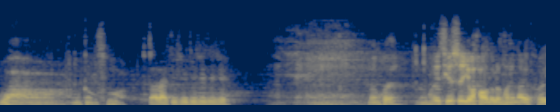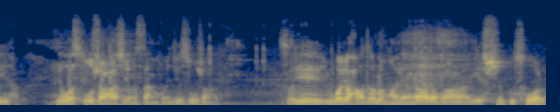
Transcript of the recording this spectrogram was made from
哇，你搞错了，再来继续继续继续。轮回，轮回其实有好多轮回镰刀也可以哈，因为我速刷是用散魂去速刷，所以如果有好多轮回镰刀的话也是不错了。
